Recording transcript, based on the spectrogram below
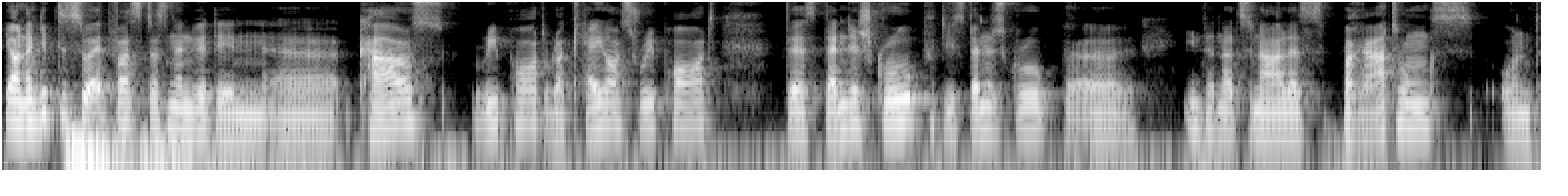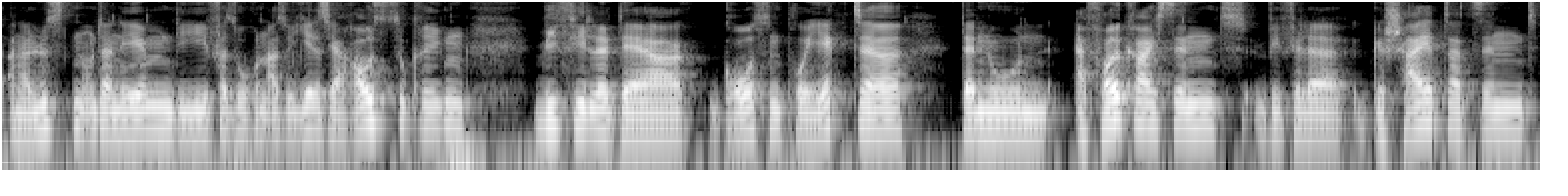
Ja, und dann gibt es so etwas, das nennen wir den äh, Chaos Report oder Chaos Report der Standish Group. Die Standish Group, äh, internationales Beratungs- und Analystenunternehmen, die versuchen also jedes Jahr rauszukriegen, wie viele der großen Projekte denn nun erfolgreich sind, wie viele gescheitert sind,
